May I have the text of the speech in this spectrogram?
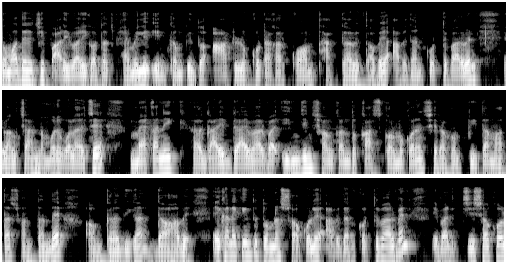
তোমাদের যে পারিবারিক অর্থাৎ ফ্যামিলি ইনকাম কিন্তু আট লক্ষ টাকার কম থাকতে হবে, তবে আবেদন করতে পারবেন। এবং চার নম্বরে বলা হয়েছে মেকানিক গাড়ির ড্রাইভার বা ইঞ্জিন সংক্রান্ত কাজকর্ম করেন, সেরকম পিতা মাতার সন্তানদের অগ্রাধিকার দেওয়া হবে। এখানে কিন্তু তোমরা সকলে আবেদন করতে পারবেন। এবার যে সকল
